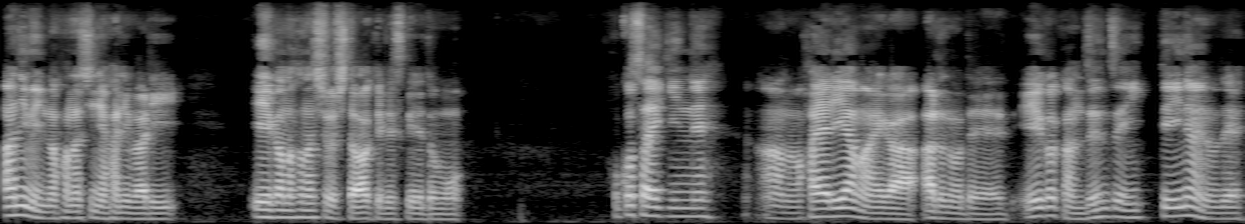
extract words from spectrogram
アニメの話に始まり、映画の話をしたわけですけれども、ここ最近ね、あの、流行り病があるので、映画館全然行っていないので、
